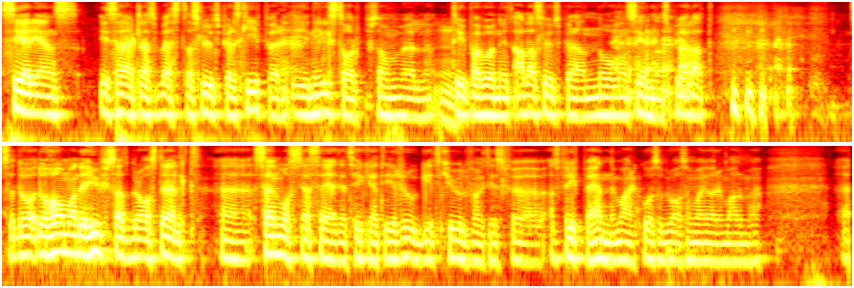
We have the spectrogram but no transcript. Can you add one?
seriens i särklass bästa slutspelskeeper i Nilstorp som väl typ har vunnit alla slutspel han någonsin har spelat. Så då, då har man det hyfsat bra ställt. Eh, sen måste jag säga att jag tycker att det är ruggigt kul faktiskt för att Frippe Händemark går så bra som han gör i Malmö. Eh,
